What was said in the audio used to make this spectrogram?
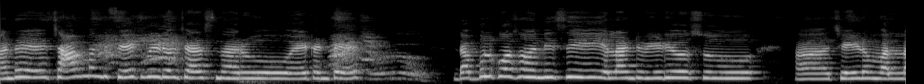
అంటే చాలామంది ఫేక్ వీడియోలు చేస్తున్నారు. ఏంటంటే డబ్బుల కోసం అనేసి ఇలాంటి వీడియోస్ చేయడం వల్ల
